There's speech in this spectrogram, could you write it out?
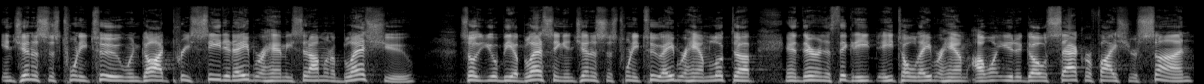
in Genesis 22, when God preceded Abraham, He said, I'm going to bless you so that you'll be a blessing. In Genesis 22, Abraham looked up, and there in the thicket, he, he told Abraham, I want you to go sacrifice your son.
